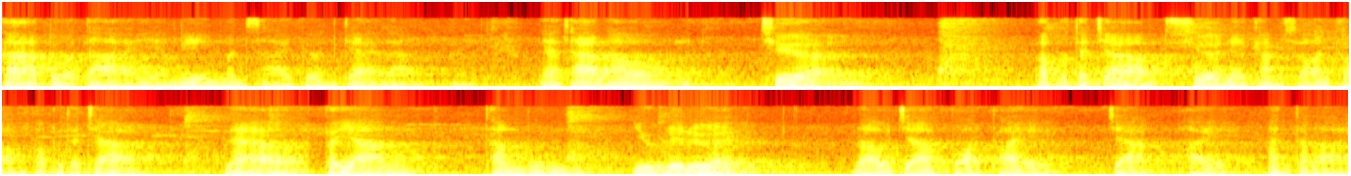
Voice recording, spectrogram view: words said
ฆ่าตัวตายอย่างนี้มันสายเกินแก้แล้ว แต่ถ้าเราเชื่อพระพุทธเจ้าเชื่อในคำสอนของพระพุทธเจ้า แล้วพยายามทำบุญอยู่เรื่อยๆ เราจะปลอดภัยจากภัยอันตราย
